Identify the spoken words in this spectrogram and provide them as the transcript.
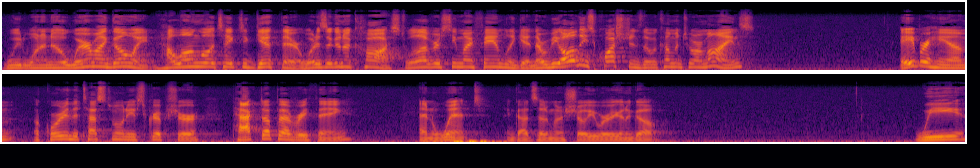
We'd want to know where am I going? How long will it take to get there? What is it going to cost? Will I ever see my family again? There would be all these questions that would come into our minds. Abraham, according to the testimony of Scripture, packed up everything and went. And God said, I'm going to show you where you're going to go. We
